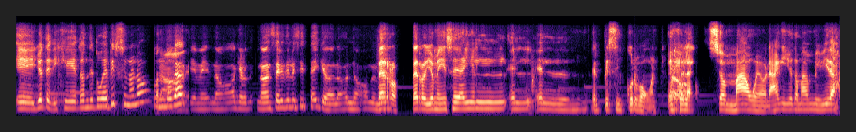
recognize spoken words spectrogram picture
eh, yo te dije dónde tuve piercing o no. Cuando No, ca- que me- no, que- no, en serio te lo hiciste ahí, quedó, no, no. me- Perro, perro, yo me hice ahí el, el, el, el piercing curvo, weón. Esa Fue la decisión más weonada que yo he tomado en mi vida,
